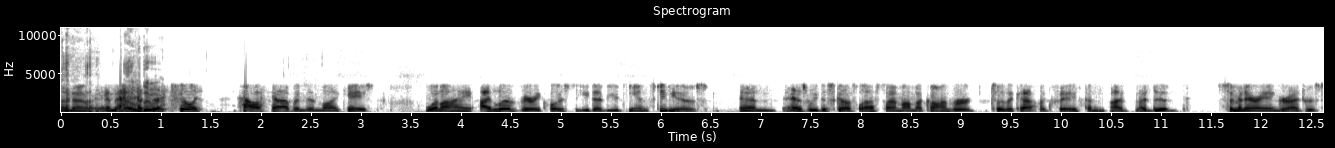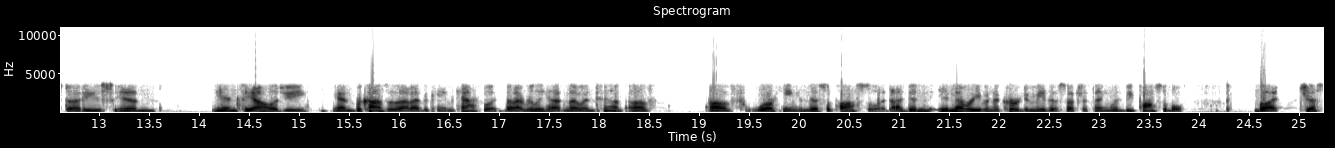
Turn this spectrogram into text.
You know, and that's actually how it happened in my case. When I I live very close to EWTN studios, and as we discussed last time, I'm a convert to the Catholic faith, and I, I did seminary and graduate studies in in theology, and because of that, I became Catholic. But I really had no intent of of working in this apostolate. I didn't. It never even occurred to me that such a thing would be possible. But just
